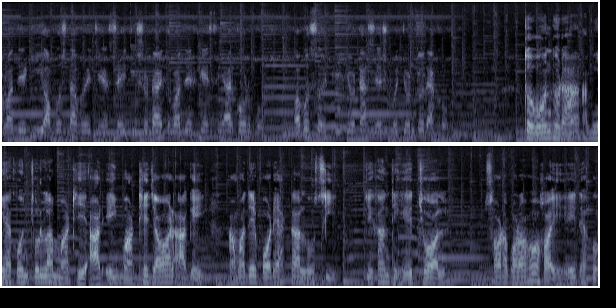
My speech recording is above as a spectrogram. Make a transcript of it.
আমাদের কি অবস্থা হয়েছে সেই দৃশ্যটাই তোমাদেরকে শেয়ার করব। অবশ্যই ভিডিওটা শেষ পর্যন্ত দেখো। তো বন্ধুরা, আমি এখন চললাম মাঠে আর এই মাঠে যাওয়ার আগেই আমাদের পরে একটা লসি যেখান থেকে জল সরবরাহ হয়। এই দেখো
